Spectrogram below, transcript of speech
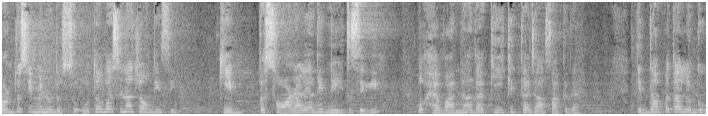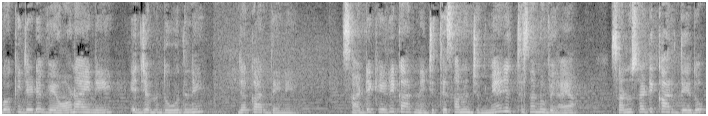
ਹੁਣ ਤੁਸੀਂ ਮੈਨੂੰ ਦੱਸੋ, ਉਹ ਤਾਂ ਵਸਣਾ ਚਾਹੁੰਦੀ ਸੀ। ਕਿ ਬਸਾਉਣ ਵਾਲਿਆਂ ਦੀ ਨੀਤ ਸੀਗੀ? ਉਹ ਹੈਵਾਨਾਂ ਦਾ ਕੀ ਕੀਤਾ ਜਾ ਸਕਦਾ ਹੈ? ਕਿੱਦਾਂ ਪਤਾ ਲੱਗੂਗਾ ਕਿ ਜਿਹੜੇ ਵਿਆਹਣ ਆਏ ਨੇ, ਇਹ ਜਮਦੂਦ ਨੇ ਜਾਂ ਘਰ ਦੇ ਨੇ? ਸਾਡੇ ਕਿਹੜੇ ਘਰ ਨੇ ਜਿੱਥੇ ਸਾਨੂੰ ਜੰਮਿਆ, ਜਿੱਥੇ ਸਾਨੂੰ ਵਿਆਹਿਆ? ਸਾਨੂੰ ਸਾਡੇ ਘਰ ਦੇ ਦਿਓ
